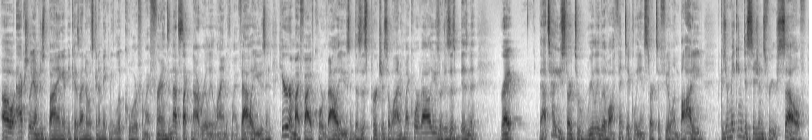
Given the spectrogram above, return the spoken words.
Oh, actually, I'm just buying it because I know it's going to make me look cooler for my friends. And that's like not really aligned with my values. And here are my five core values. And does this purchase align with my core values or does this business, right? That's how you start to really live authentically and start to feel embodied because you're making decisions for yourself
